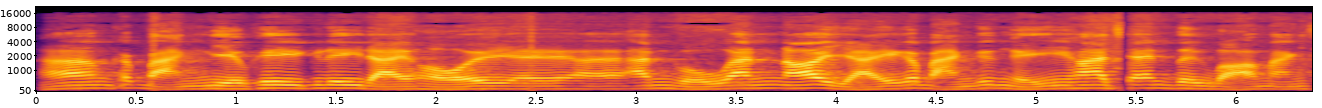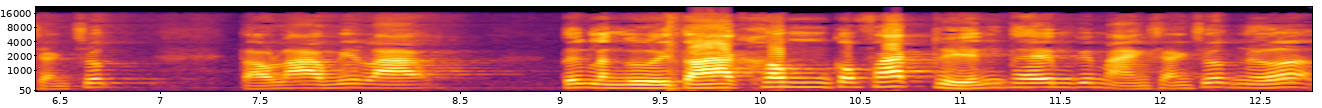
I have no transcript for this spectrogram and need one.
À, các bạn nhiều khi đi đại hội à, à, anh Vũ anh nói vậy các bạn cứ nghĩ Hoa Sen từ bỏ mạng sản xuất. Tào lao không biết lao. Tức là người ta không có phát triển thêm cái mạng sản xuất nữa.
